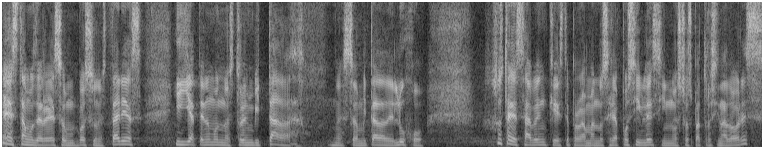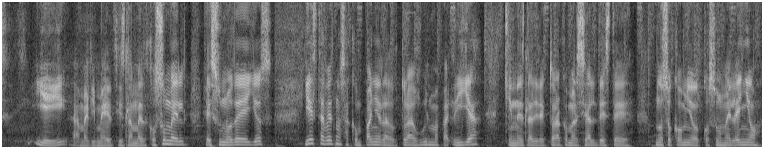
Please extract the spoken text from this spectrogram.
Estamos de regreso en Voces Universitarias y ya tenemos nuestro invitada, nuestra invitada de lujo. Ustedes saben que este programa no sería posible sin nuestros patrocinadores, y Amerimed Islamed Cozumel es uno de ellos. Y esta vez nos acompaña la doctora Wilma Padilla, quien es la directora comercial de este nosocomio cozumeleño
